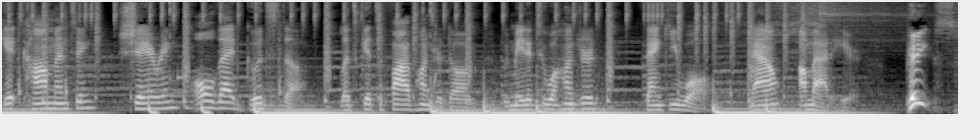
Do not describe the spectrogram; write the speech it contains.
get commenting, sharing, all that good stuff. Let's get to 500, dog. We made it to 100. Thank you all. Now, I'm out of here. Peace.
